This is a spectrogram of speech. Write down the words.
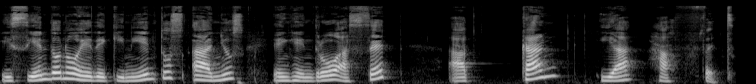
Y siendo Noé de quinientos años, engendró a Set, a Can y a Jafet.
